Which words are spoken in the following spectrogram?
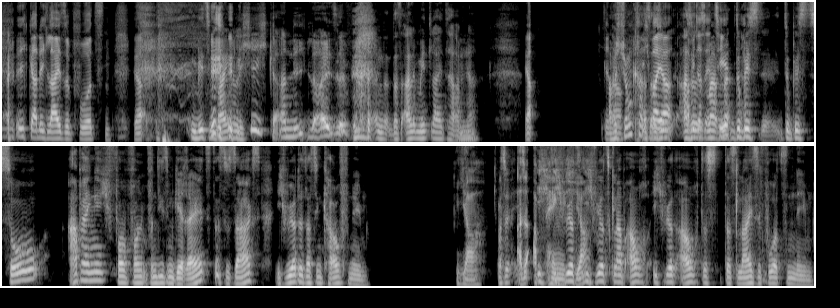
Ich kann nicht leise purzen. Ja. ein bisschen weinerlich, ich kann nicht leise. Und Dass alle Mitleid haben, Mhm. ja. Genau. Aber schon krass. Ich war ja, also, hab ich das erzählt? du bist, du bist so abhängig von, von, von diesem Gerät, dass du sagst, ich würde das in Kauf nehmen. Ja. Also, Also ich, abhängig, ich würde, ja. ich würde glaube auch, ich würde auch das, das leise Furzen nehmen.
